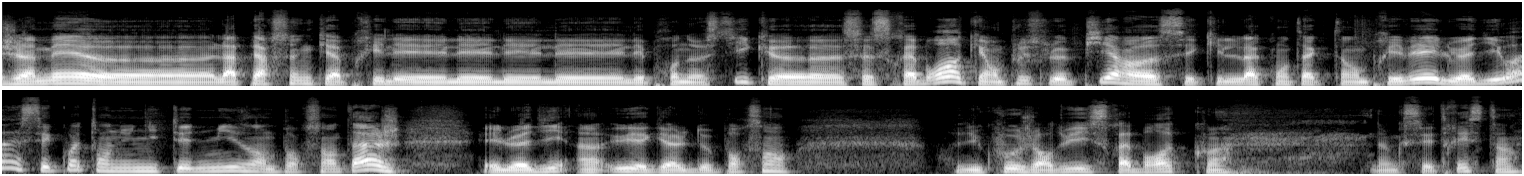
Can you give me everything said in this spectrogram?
jamais euh, la personne qui a pris les, pronostics, euh, ce serait Brock. Et en plus, le pire, c'est qu'il l'a contacté en privé. Il lui a dit Ouais, c'est quoi ton unité de mise en pourcentage? Et il lui a dit 1 U égale 2%. Du coup, aujourd'hui, il serait Brock, quoi. Donc c'est triste, hein.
